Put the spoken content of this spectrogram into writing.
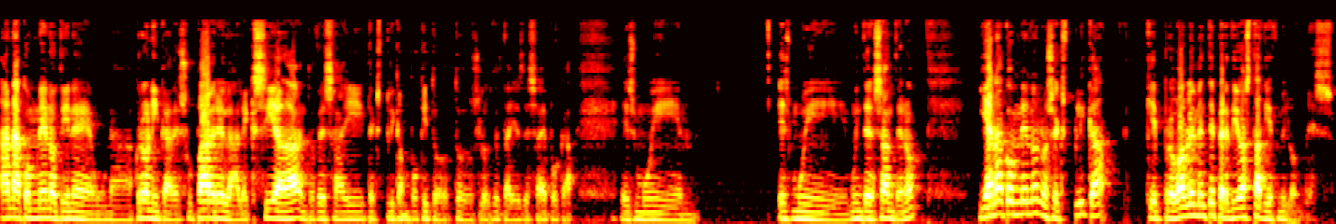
Ana Comneno tiene una crónica de su padre, la Alexíada, entonces ahí te explica un poquito todos los detalles de esa época. Es muy. Es muy, muy interesante, ¿no? Y Ana Comneno nos explica que probablemente perdió hasta 10.000 hombres,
